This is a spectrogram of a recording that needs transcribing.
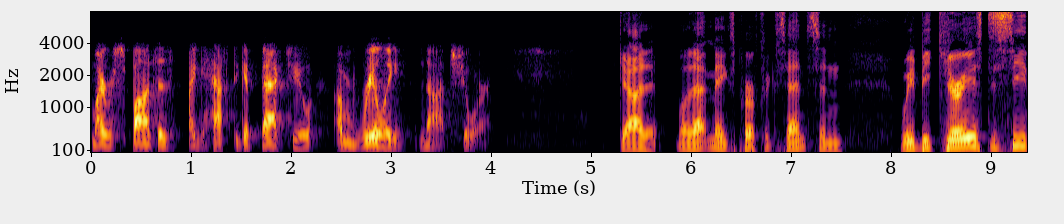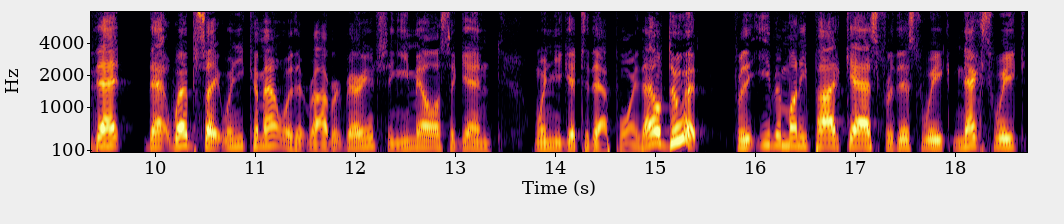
my response is, I have to get back to you. I'm really not sure. Got it. Well, that makes perfect sense. And we'd be curious to see that that website when you come out with it, Robert. Very interesting. Email us again when you get to that point. That'll do it for the Even Money podcast for this week. Next week,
